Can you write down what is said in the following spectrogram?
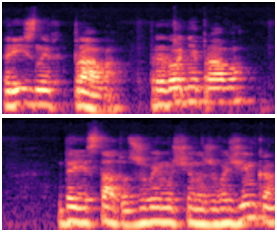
різних права: природнє право, де є статус живий мужчина, жива жінка,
